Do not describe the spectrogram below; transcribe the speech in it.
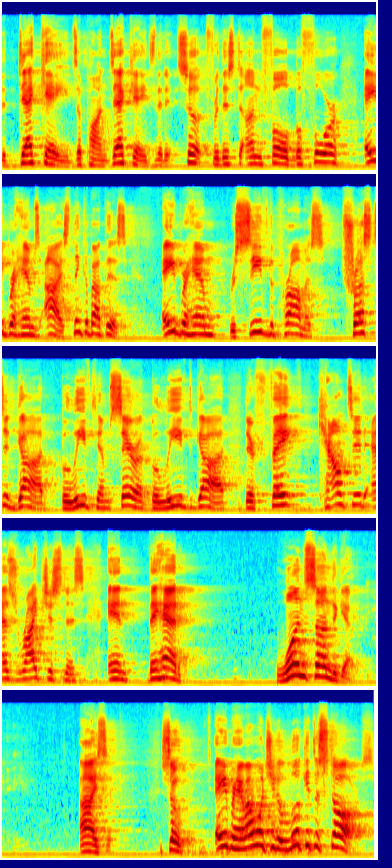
the decades upon decades that it took for this to unfold before Abraham's eyes, think about this. Abraham received the promise, trusted God, believed him. Sarah believed God. Their faith counted as righteousness, and they had one son together, Isaac. So, Abraham, I want you to look at the stars.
